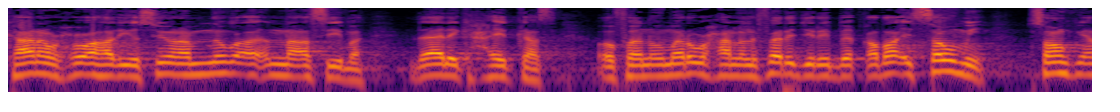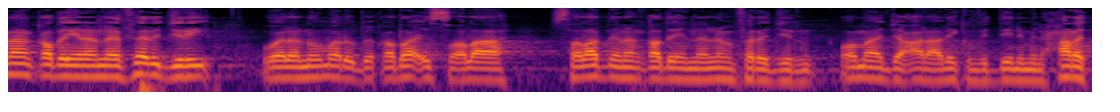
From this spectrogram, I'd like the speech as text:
kaana wuxuu ahaaday yusiibuna asiiba dalika xaydkaas. Oo fa nu'maru waxaana la fari jiray biqadaai sawmi. Soomka inaan qadayna la fari jiray. Wala nu'maru biqadaai salaa. Salaad inaan qadayna lama fari jirin. Wamaa jacala calaykum fi diini min xaraj.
